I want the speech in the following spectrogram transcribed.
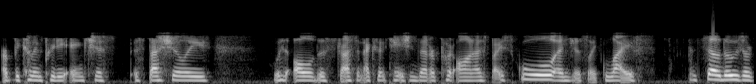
are becoming pretty anxious, especially with all of the stress and expectations that are put on us by school and just like life. And so those are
